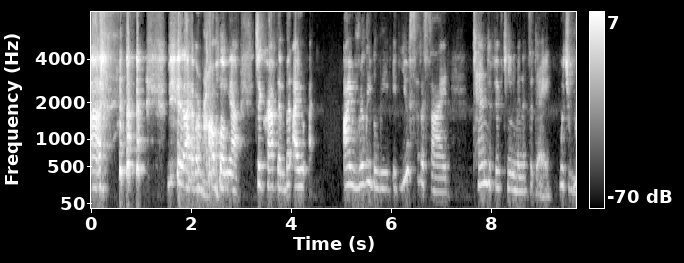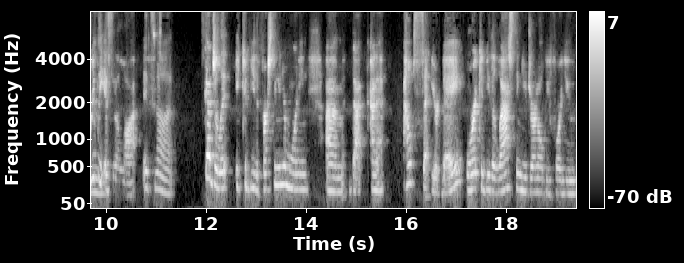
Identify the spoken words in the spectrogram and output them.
Uh, I have a problem, yeah, to craft them. But I I really believe if you set aside 10 to 15 minutes a day, which really mm. isn't a lot. It's not schedule it. It could be the first thing in your morning um, that kind of helps set your day, or it could be the last thing you journal before you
